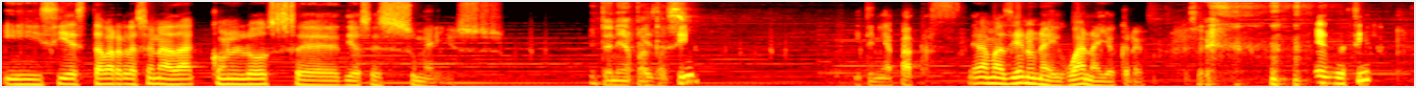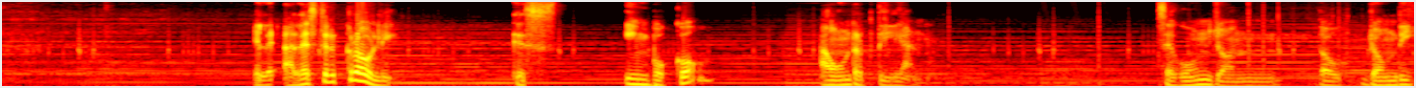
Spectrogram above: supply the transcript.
Y sí estaba relacionada con los eh, dioses sumerios. Y tenía patas. y tenía patas. Era más bien una iguana, yo creo. es decir, el Aleister Crowley es, invocó a un reptiliano. Según John Doe, John Dee.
